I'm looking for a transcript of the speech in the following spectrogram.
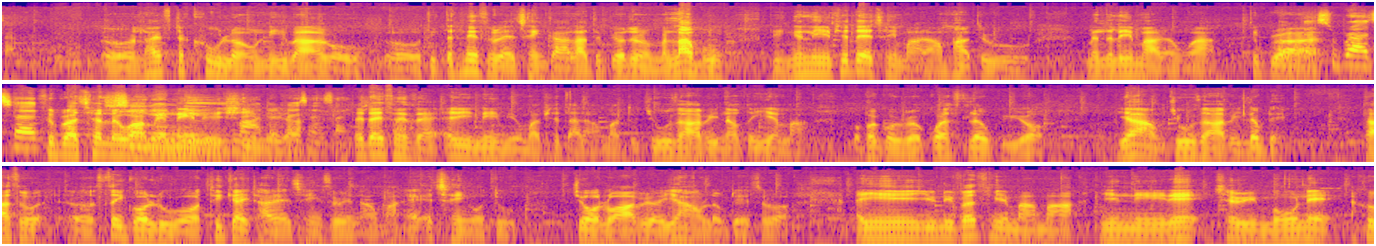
စားဟို live တစ်ခုလုံးနှီးပါးကိုဟိုဒီတစ်နှစ်ဆိုတဲ့အချိန်ကာလသူပြောတယ်လို့မလောက်ဘူးဒီငလင်ဖြစ်တဲ့အချိန်မှာတော့မှသူမန္တလေးမှာတော့က super super check super chat လောက်ရမယ့်နေ့လေးရှိတနေက်တာတိုက်ဆိုင်ဆိုင်တိုက်တိုက်ဆိုင်ဆိုင်အဲ့ဒီနေ့မျိုးမှာဖြစ်တာတော့မှသူစူးစမ်းပြီးနောက်တစ်ရက်မှာဘဘက်ကို request လုပ်ပြီးတော့ ရအောင်စူးစမ်းပြီးလုပ်တယ်ဒါဆိုဟိုစိတ်ကောလူရောထိကြိုက်ထားတဲ့အချိန်ဆိုရင်တော့မှအဲ့အချိန်ကိုသူကြော်လွားပြီးတော့ရအောင်လုပ်တယ်ဆိုတော့အရင် Universe မြန်မာမှာမြင်နေတဲ့ Cherry Mo နဲ့အခု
